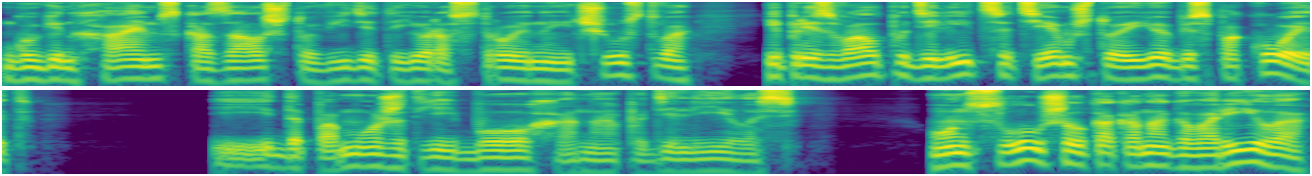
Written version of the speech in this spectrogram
Гугенхайм сказал, что видит ее расстроенные чувства и призвал поделиться тем, что ее беспокоит – и да поможет ей Бог, она поделилась. Он слушал, как она говорила,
